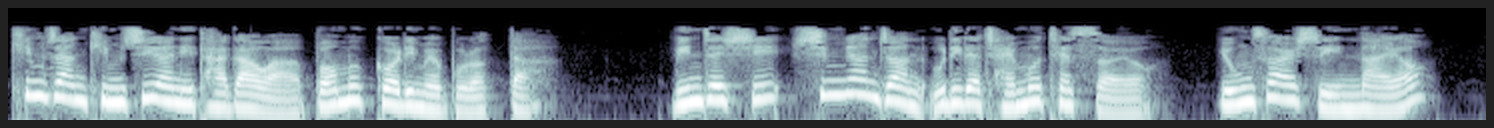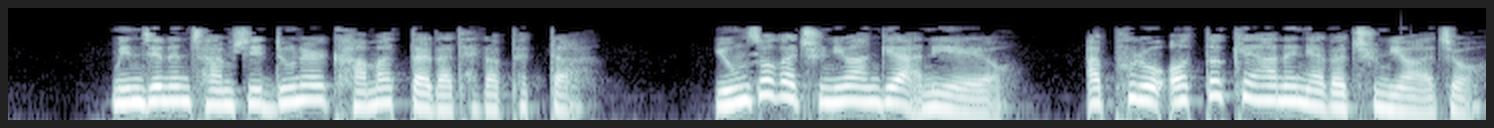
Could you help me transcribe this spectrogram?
팀장 김수현이 다가와 머뭇거리며 물었다. 민재 씨, 10년 전 우리가 잘못했어요. 용서할 수 있나요? 민재는 잠시 눈을 감았다가 대답했다. 용서가 중요한 게 아니에요. 앞으로 어떻게 하느냐가 중요하죠.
